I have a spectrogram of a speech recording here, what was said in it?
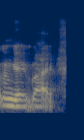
okay. Bye.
